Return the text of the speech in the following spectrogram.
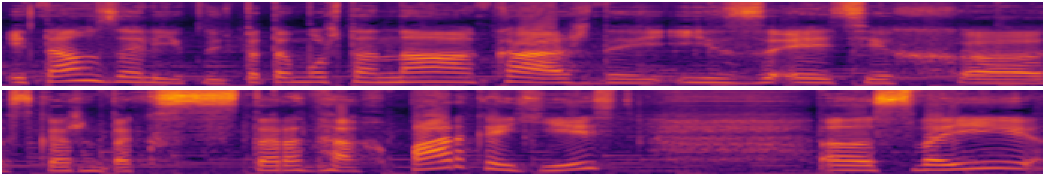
и там залипнуть, потому что на каждой из этих, э, скажем так, сторонах парка есть э, свои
